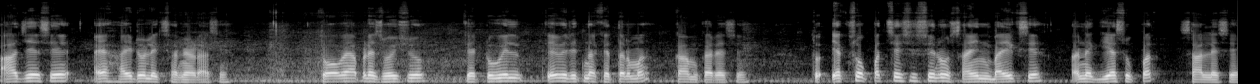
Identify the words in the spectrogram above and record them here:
આ જે છે, એ હાઇડ્રોલિક સનેડા છે. તો હવે આપણે જોઈશું કે ટુ વ્હીલ કેવી રીતના ખેતરમાં કામ કરે છે. તો એકસો પચીસ સીસીનું સાઇન બાઇક છે અને ગેસ ઉપર ચાલે છે.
